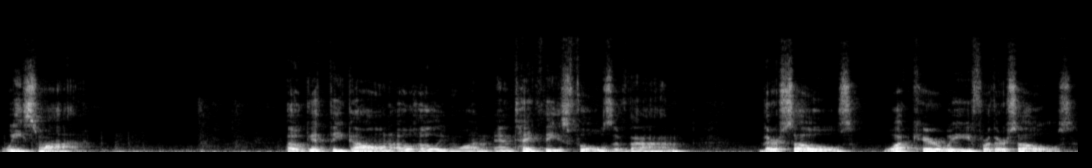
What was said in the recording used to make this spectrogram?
we swine. O get thee gone, O Holy One, and take these fools of thine. Their souls, what care we for their souls,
